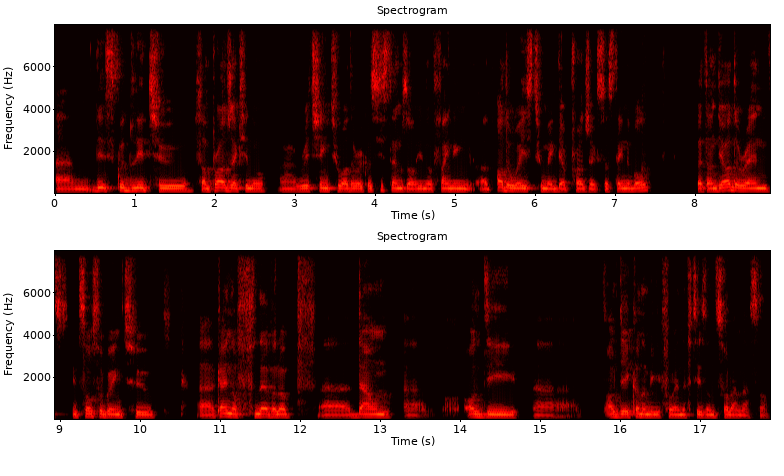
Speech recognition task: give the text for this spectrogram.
Um, this could lead to some projects, you know, uh, reaching to other ecosystems or you know finding other ways to make their projects sustainable. But on the other end, it's, it's also going to uh, kind of level up uh, down uh, all the uh, all the economy for NFTs on Solana. So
